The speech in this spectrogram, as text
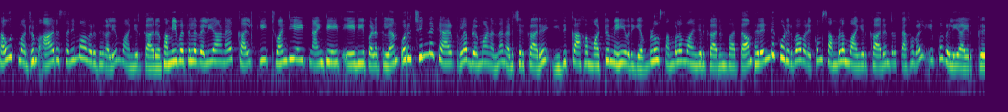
சவுத் மற்றும் ஆறு சினிமா விருதுகளையும் வாங்கியிருக்காரு. சமீபத்தில் வெளியான கல்கி twenty eight ninety eight AD படத்துல ஒரு சின்ன கேரக்டர்ல பிரம்மானந்தா நடிச்சிருக்காரு. இதுக்காக மட்டுமே இவர் எவ்வளவு சம்பளம் வாங்கியிருக்காருன்னு பார்த்தா ரெண்டு கோடி ரூபாய் வரைக்கும் சம்பளம் வாங்கியிருக்காருன்ற தகவல் இப்போ வெளியாயிருக்கு.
